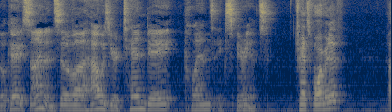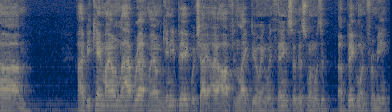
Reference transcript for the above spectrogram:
Okay, Simon. So, uh, how was your 10 day cleanse experience? Transformative. Um, I became my own lab rat, my own guinea pig, which I, I often like doing with things. So, this one was a, a big one for me.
